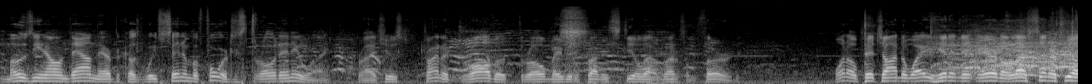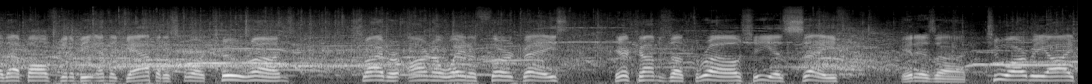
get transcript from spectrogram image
moseying on down there because we've seen him before. Just throw it anyway. Right. She was trying to draw the throw, maybe to try to steal that run from third. 1 0 pitch on the way, hit in the air to left center field. That ball's going to be in the gap. It'll score two runs. Schreiber on her way to third base. Here comes the throw. She is safe. It is a two RBI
